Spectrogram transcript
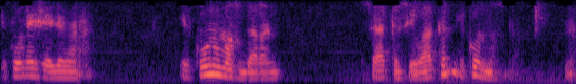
يكون إيش يا جماعة؟ يكون مصدرا. ساك سواكا يكون مصدر. نعم.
